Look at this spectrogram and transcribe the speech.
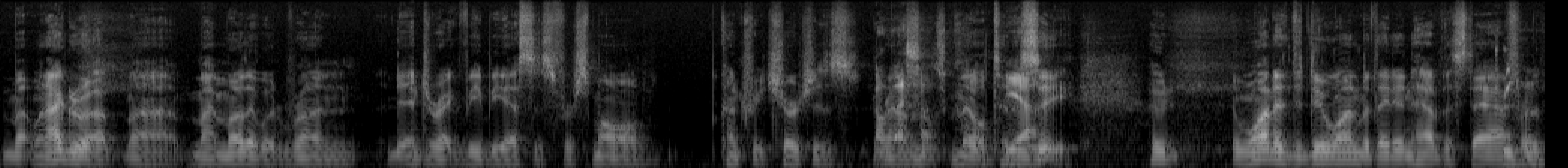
but when I grew up, uh, my mother would run the indirect VBSs for small country churches oh, around cool. Middle Tennessee, yeah. who wanted to do one, but they didn't have the staff mm-hmm. or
